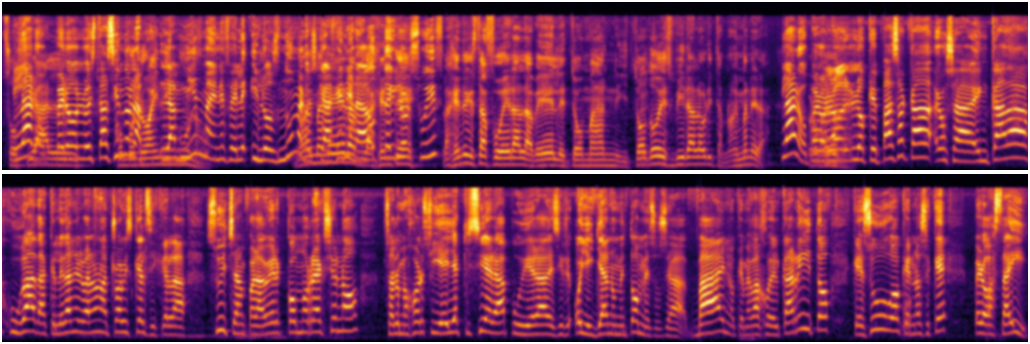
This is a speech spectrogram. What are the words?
social. Claro, pero lo está haciendo la, no misma NFL y los números que ha generado gente- Taylor Swift La gente que está afuera la ve, le toman y todo es viral ahorita, no hay manera. Claro, pero, Pero lo, que pasa cada, o sea, en cada jugada que le dan el balón a Travis Kelsey, que la switchan para ver cómo reaccionó, pues a lo mejor si ella quisiera, pudiera decir, oye, ya no me tomes, o sea, va en lo que me bajo del carrito, que subo, que no sé qué, pero hasta ahí.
